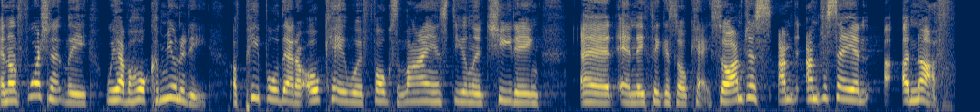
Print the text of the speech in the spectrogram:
And unfortunately, we have a whole community of people that are okay with folks lying, stealing, cheating, and, and they think it's okay. So I'm just, I'm, I'm just saying uh, enough.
